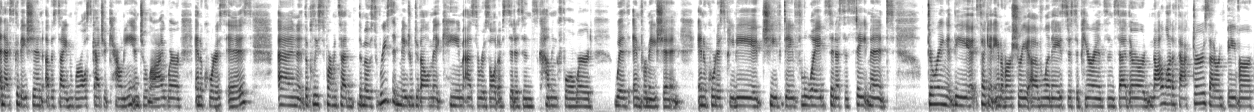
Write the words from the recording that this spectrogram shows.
an excavation of a site in rural Skagit County in July where Anacortes is. And the police department said the most recent major development came as the result of citizens coming forward with information. Anacortes PD Chief Dave Floyd sent us a statement during the second anniversary of Laynee's disappearance and said there are not a lot of factors that are in favor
